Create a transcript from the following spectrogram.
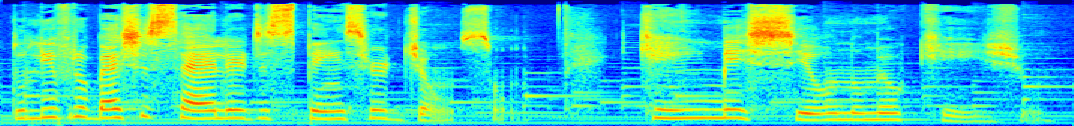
do livro best-seller de Spencer Johnson. Quem mexeu no meu queijo?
